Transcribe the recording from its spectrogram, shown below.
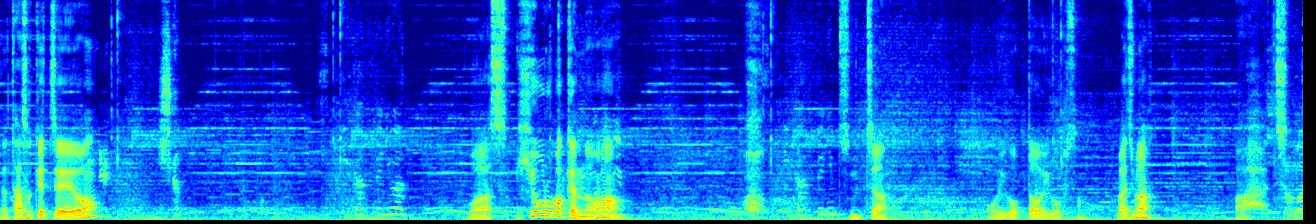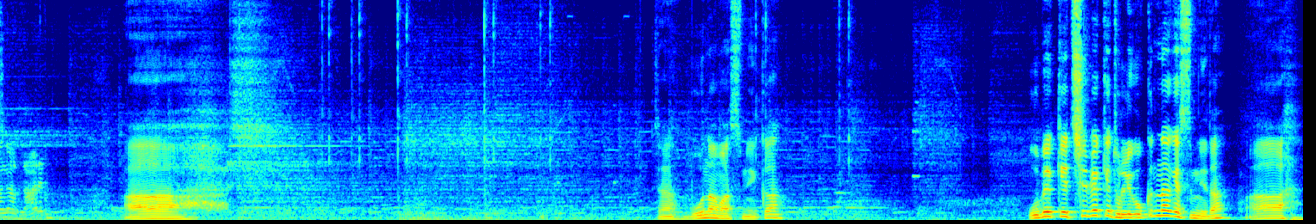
자, 다섯 개째예요 와, 히어로밖에 안 나와. 진짜. 어이가 없다, 어이가 없어. 마지막. 아, 진짜. 아. 자, 뭐 남았습니까? 500개, 700개 돌리고 끝나겠습니다. 아.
